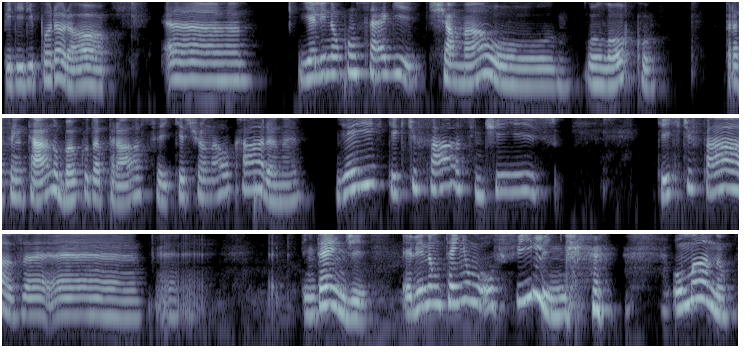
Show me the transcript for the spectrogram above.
piriri pororó, uh, e ele não consegue chamar o, o louco para sentar no banco da praça e questionar o cara, né? E aí, o que que te faz sentir isso? O que que te faz? É, é, é, entende? ele não tem o, o feeling humano.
